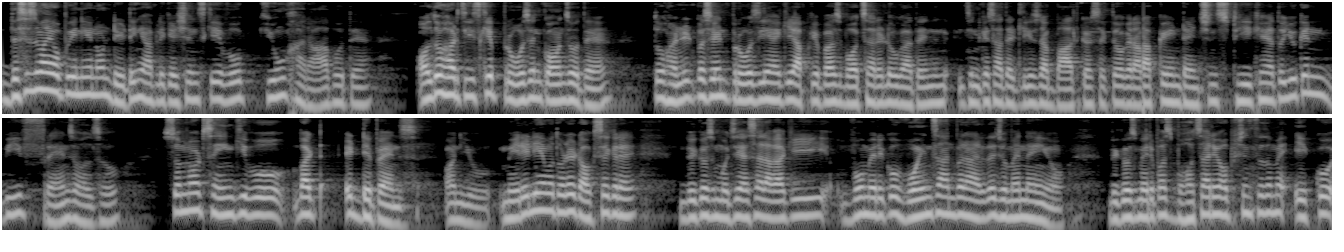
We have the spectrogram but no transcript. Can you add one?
this is my opinion on dating applications के वो क्यों ख़राब होते हैं? ऑल हर चीज़ के प्रोज एंड कॉन्स होते हैं तो हंड्रेड परसेंट प्रोज ये हैं कि आपके पास बहुत सारे लोग आते हैं जिन- जिनके साथ एटलीस्ट आप बात कर सकते हो। अगर आप, आपके इंटेंशंस ठीक हैं तो you can be friends also so am not saying कि वो but it depends on you मेरे लिए वो थोड़े टॉक्सिक रहे बिकॉज़ मुझे ऐसा लगा कि वो मेरे को वो इंसान बना रहे थे जो मैं नहीं हूँ। बिकॉज़ मेरे पास बहुत सारे ऑप्शन थे तो मैं एक को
